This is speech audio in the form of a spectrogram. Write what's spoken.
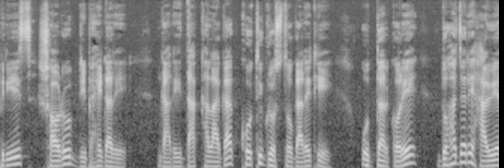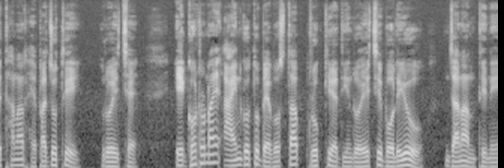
ব্রিজ সড়ক ডিভাইডারে গাড়ির ধাক্কা লাগা ক্ষতিগ্রস্ত গাড়িটি উদ্ধার করে দোহাজারি হাইওয়ে থানার হেফাজতে রয়েছে। এ ঘটনায় আইনগত ব্যবস্থা প্রক্রিয়াধীন রয়েছে বলেও জানান তিনি।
